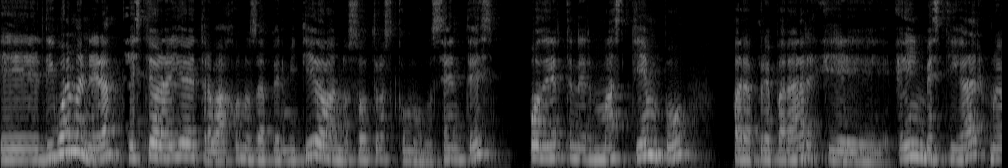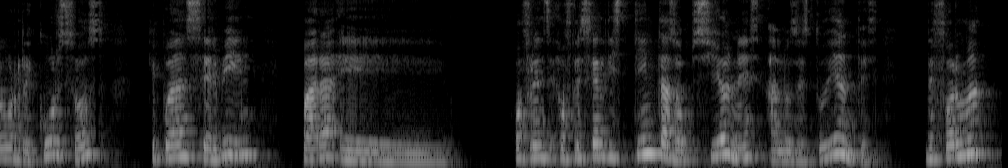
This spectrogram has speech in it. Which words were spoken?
Eh, de igual manera, este horario de trabajo nos ha permitido a nosotros como docentes poder tener más tiempo para preparar eh, e investigar nuevos recursos que puedan servir para eh, ofrecer distintas opciones a los estudiantes, de forma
